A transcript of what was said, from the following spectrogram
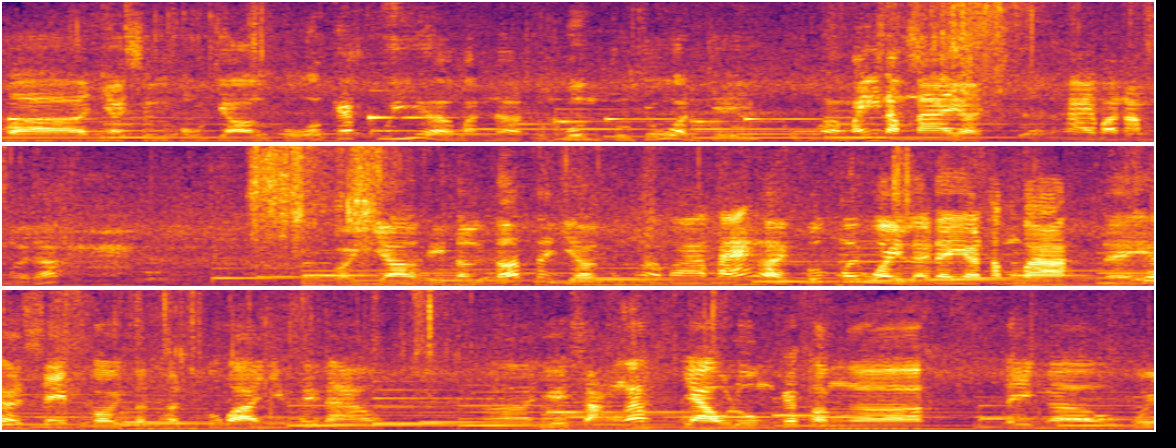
và nhờ sự hỗ trợ của các quý mạnh thường quân, cô chú, anh chị cũng mấy năm nay rồi, hai ba năm rồi đó còn giờ thì từ Tết tới giờ cũng là 3 tháng rồi Phước mới quay lại đây à, thăm bà để à, xem coi tình hình của bà như thế nào. À, với sẵn á, giao luôn cái phần uh, tiền uh, quỹ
